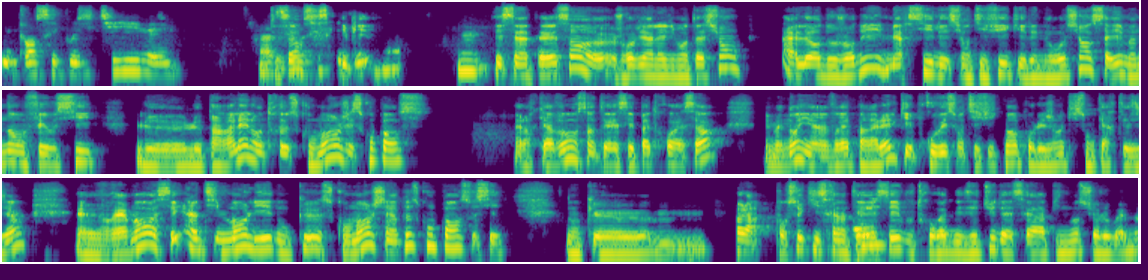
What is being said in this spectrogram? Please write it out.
des pensées positives. Et, c'est ça. Mmh. et, c'est intéressant, je reviens à l'alimentation. À l'heure d'aujourd'hui, merci les scientifiques et les neurosciences, ça y est, maintenant on fait aussi le, le parallèle entre ce qu'on mange et ce qu'on pense alors qu'avant, on ne s'intéressait pas trop à ça. Mais maintenant, il y a un vrai parallèle qui est prouvé scientifiquement pour les gens qui sont cartésiens. Euh, vraiment, c'est intimement lié. Donc, euh, ce qu'on mange, c'est un peu ce qu'on pense aussi. Donc, euh, voilà, pour ceux qui seraient intéressés, vous trouverez des études assez rapidement sur le web.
